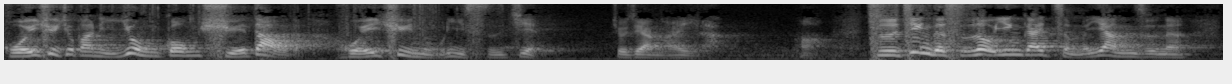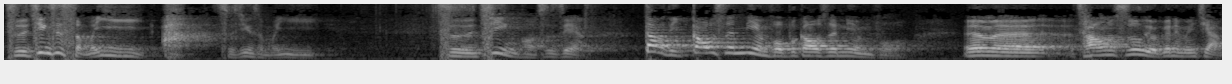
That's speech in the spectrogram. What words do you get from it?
回去就把你用功学到的回去努力实践，就这样而已了。啊，止境的时候应该怎么样子呢？止境是什么意义啊？止境什么意义？止境哦是这样，到底高声念佛不高声念佛？那么长龙师傅有跟你们讲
